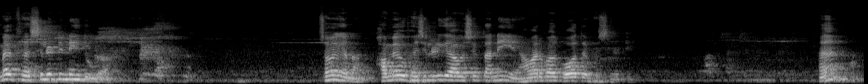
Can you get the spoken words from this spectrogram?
मैं फैसिलिटी नहीं दूँगा। समझ गए ना? हमें वो फैसिलिटी की आवश्यकता नहीं है। हमारे पास बहुत है फैसिलिटी हैं?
